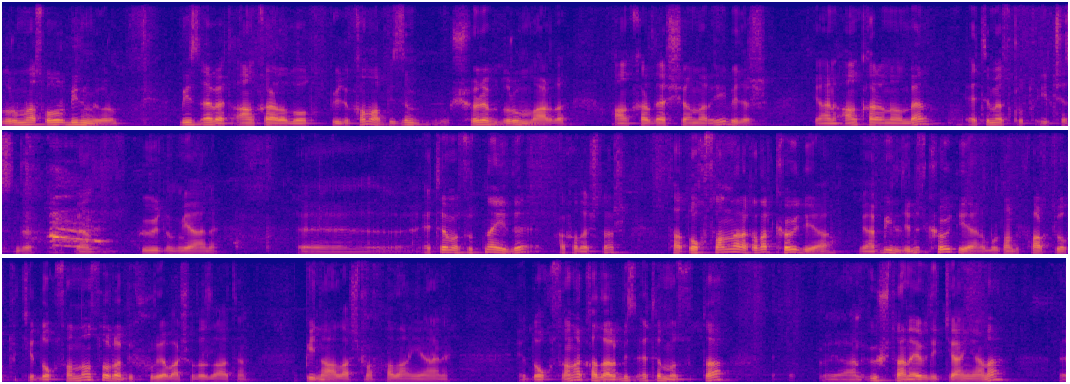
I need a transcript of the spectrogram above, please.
durum nasıl olur bilmiyorum. Biz evet Ankara'da doğduk büyüdük ama bizim şöyle bir durum vardı. Ankara'da yaşayanlar iyi bilir. Yani Ankara'nın ben Etimeskut ilçesinde ben büyüdüm yani. Ee, Etimeskut neydi arkadaşlar? Ta 90'lara kadar köydü ya. Yani bildiğiniz köydü yani. Buradan bir fark yoktu ki. 90'dan sonra bir furya başladı zaten. Binalaşma falan yani. E 90'a kadar biz Etimeskut'ta e, yani 3 tane evdik yan yana. E,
